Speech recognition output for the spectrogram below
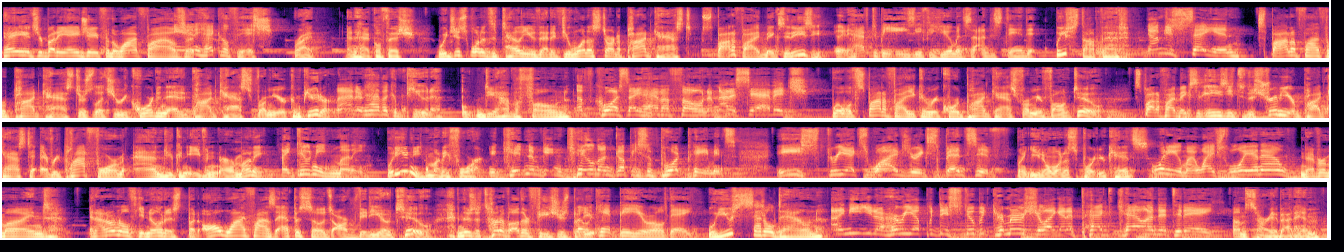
Hey, it's your buddy AJ from the Why Files. And Hecklefish. Right. And Hecklefish. We just wanted to tell you that if you want to start a podcast, Spotify makes it easy. It'd have to be easy for humans to understand it. Will you stop that? I'm just saying. Spotify for podcasters lets you record and edit podcasts from your computer. I don't have a computer. Do you have a phone? Of course I have a phone. I'm not a savage. Well, with Spotify, you can record podcasts from your phone too. Spotify makes it easy to distribute your podcast to every platform, and you can even earn money. I do need money. What do you need money for? You kidding? I'm getting killed on Guppy support payments. These three ex-wives are expensive. But you don't want to support your kids? What are you, my wife's lawyer now? Never mind. And I don't know if you noticed, but all Why Files episodes are video too. And there's a ton of other features, but. But we can't be here all day. will you settle down? I need you to hurry up with this stupid commercial. I got a packed calendar today. I'm sorry about him.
